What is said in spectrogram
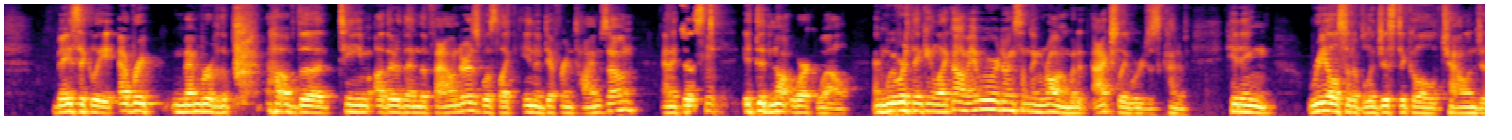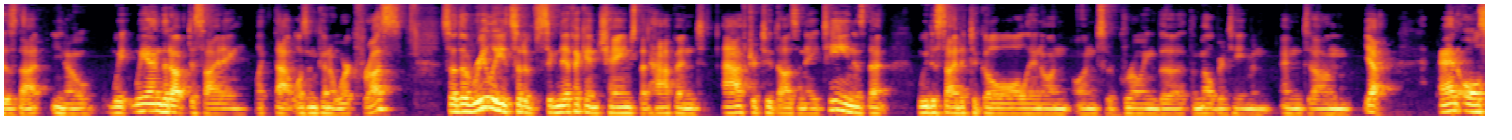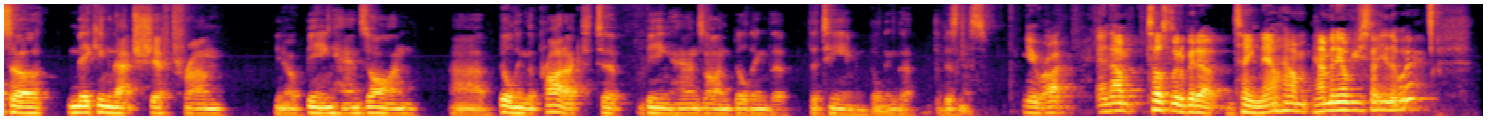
basically every member of the of the team other than the founders was like in a different time zone, and it just hmm. it did not work well. And we were thinking like, oh, maybe we were doing something wrong, but it, actually we we're just kind of hitting real sort of logistical challenges that you know we, we ended up deciding like that wasn't going to work for us. So the really sort of significant change that happened after 2018 is that we decided to go all in on on sort of growing the the melbourne team and and um, yeah. And also making that shift from you know being hands-on uh, building the product to being hands-on building the the team and building the, the business yeah, right. And um, tell us a little bit about the team now. How how many of you say there were?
